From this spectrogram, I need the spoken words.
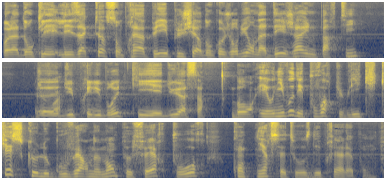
voilà, donc les, les acteurs sont prêts à payer plus cher. Donc aujourd'hui, on a déjà une partie euh, du prix du brut qui est due à ça. Bon, et au niveau des pouvoirs publics, qu'est-ce que le gouvernement peut faire pour contenir cette hausse des prix à la pompe?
